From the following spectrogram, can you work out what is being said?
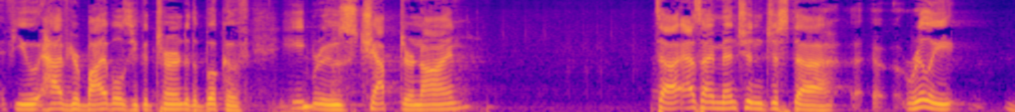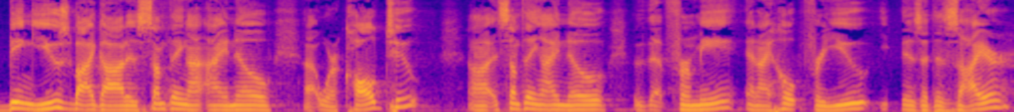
If you have your Bibles, you could turn to the book of Hebrews, chapter 9. Uh, as I mentioned, just uh, really being used by God is something I, I know uh, we're called to. Uh, it's something I know that for me, and I hope for you, is a desire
